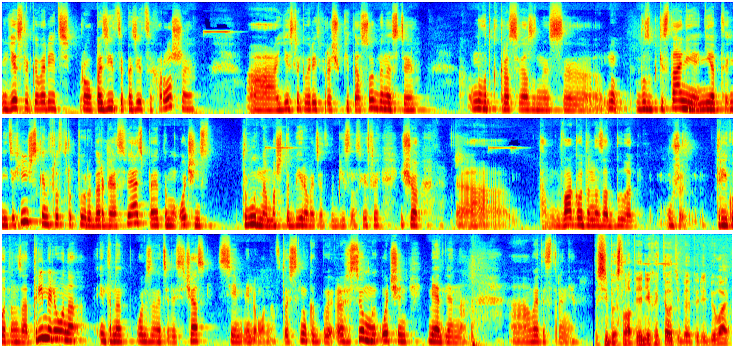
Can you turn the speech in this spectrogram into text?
если говорить про позиции, позиции хорошие. А если говорить про еще какие-то особенности, ну вот как раз связаны с... Э, ну, в Узбекистане нет ни технической инфраструктуры, дорогая связь, поэтому очень трудно масштабировать этот бизнес. Если еще э, там, два года назад было уже три года назад 3 миллиона интернет-пользователей, сейчас 7 миллионов. То есть, ну, как бы растем мы очень медленно а, в этой стране. Спасибо, Слав. Я не хотел тебя перебивать,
